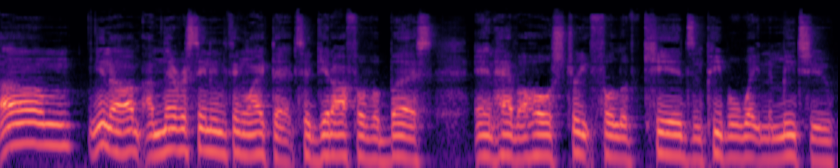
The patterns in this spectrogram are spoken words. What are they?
Um, you know, I've, never seen anything like that to get off of a bus and have a whole street full of kids and people waiting to meet you,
